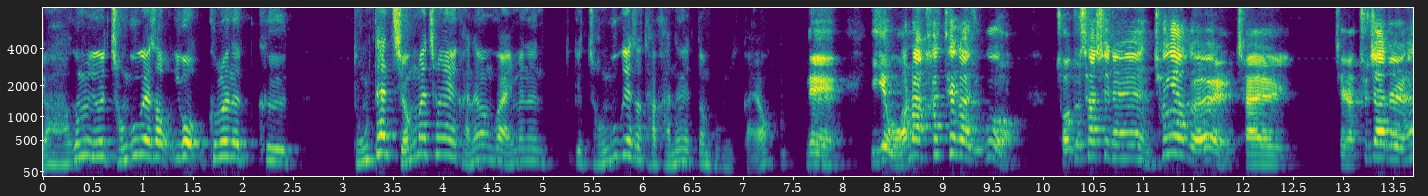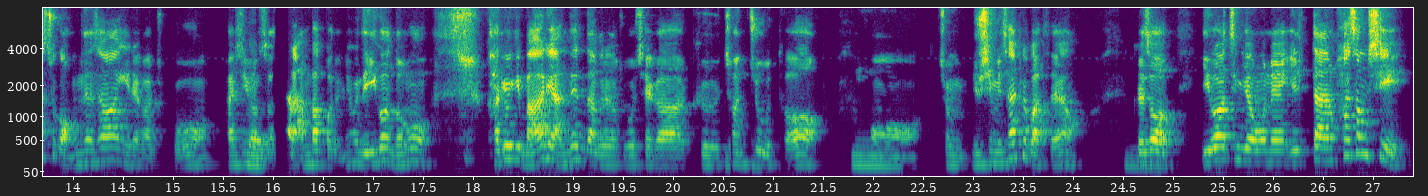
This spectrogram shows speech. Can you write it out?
야, 그러면 이거 전국에서 이거 그러면은 그 동탄 지역만 청약이 가능한 거 아니면은 그 전국에서 다 가능했던 부분일까요? 네, 이게 워낙 핫해가지고 저도 사실은 청약을 잘 제가 투자를 할 수가 없는 상황이래 가지고 관심이 네. 없어서 잘 안 봤거든요. 근데 이건 너무 가격이 말이 안 된다 그래가지고 제가 그 전주부터 음, 어, 좀 유심히 살펴봤어요. 음. 그래서 이거 같은 경우는 일단 화성시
